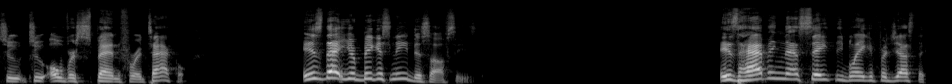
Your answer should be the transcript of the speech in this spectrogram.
to to overspend for a tackle. Is that your biggest need this offseason? Is having that safety blanket for Justin.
